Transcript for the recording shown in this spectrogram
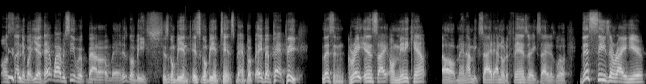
on Sunday. But yeah, that wide receiver battle, man, it's gonna be it's gonna be it's gonna be intense, man. But hey, but Pat P, listen, great insight on mini camp. Oh man, I'm excited. I know the fans are excited as well. This season right here,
